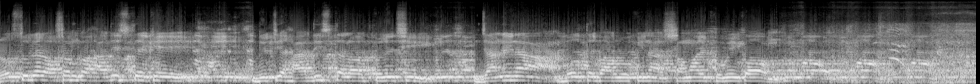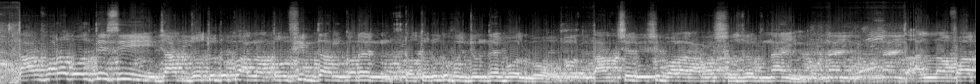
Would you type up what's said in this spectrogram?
রসুলের অসংখ্য হাদিস থেকে দুটি হাদিস তেলাওয়াত করেছি। জানি না, বলতে পারব কিনা, সময় খুবই কম। তারপরে বলতেছি, যার যতটুকু আল্লাহ তৌফিক দান করেন, ততটুকু পর্যন্ত বলব। তার চেয়ে বেশি বলার আমার সুযোগ নাই। তো আল্লাহ পাক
